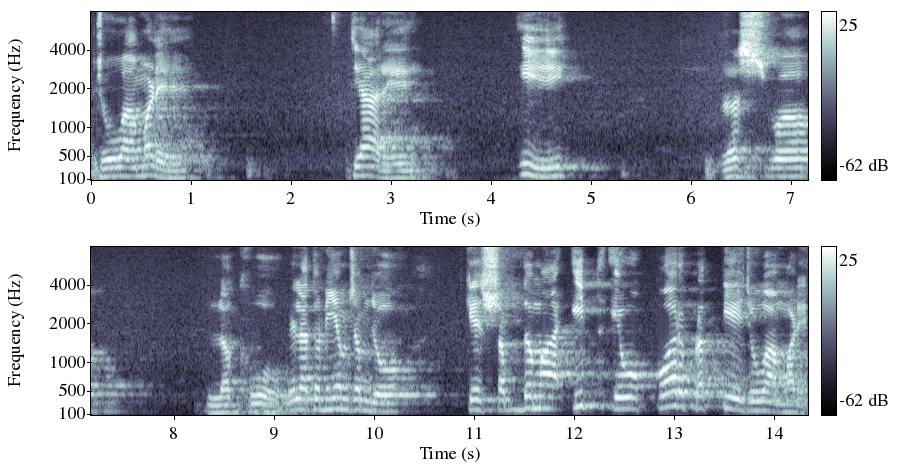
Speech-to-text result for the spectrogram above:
જોવા મળે ત્યારે ઈ રસ્વ લખવો. પહેલાં તો નિયમ સમજો કે શબ્દમાં ઈત એવો પર પ્રત્યય જોવા મળે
